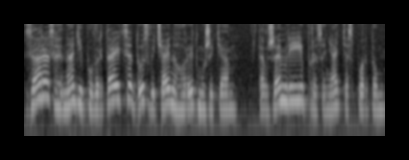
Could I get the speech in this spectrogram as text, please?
Зараз Геннадій повертається до звичайного ритму життя та вже мріє про заняття спортом.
